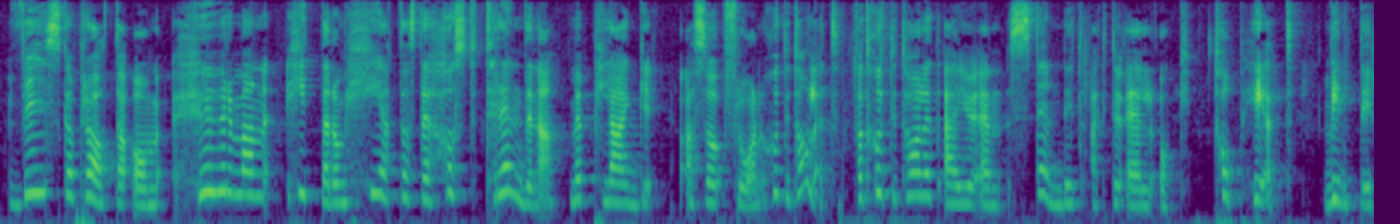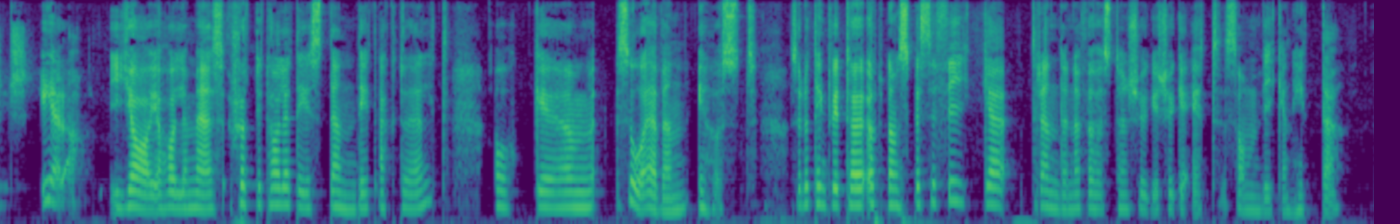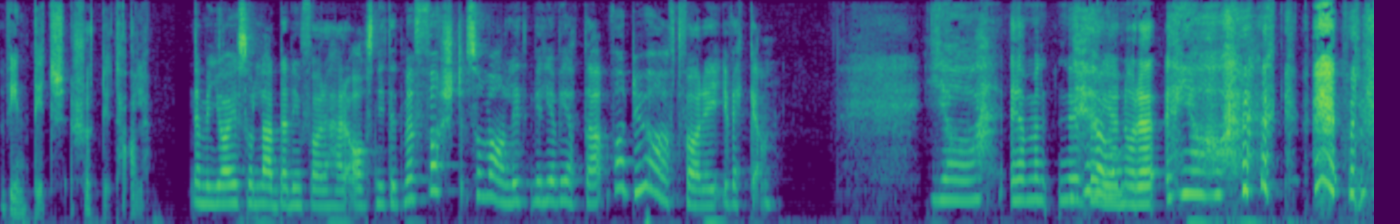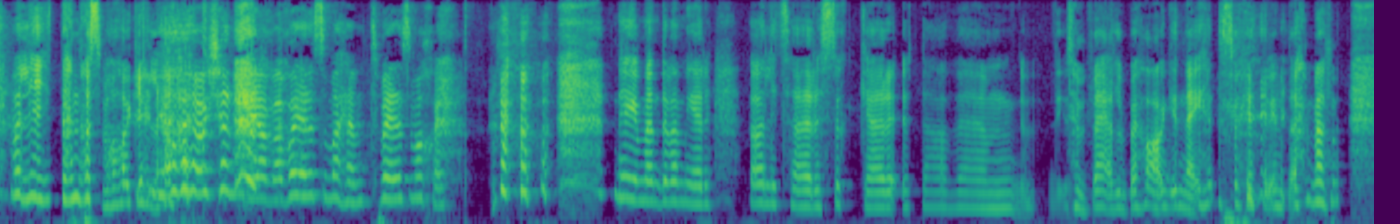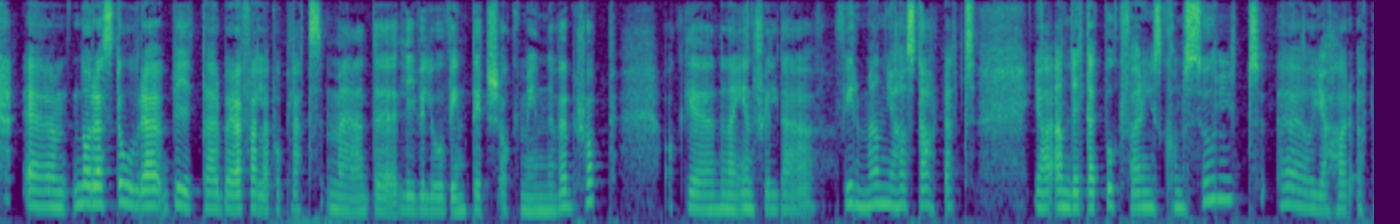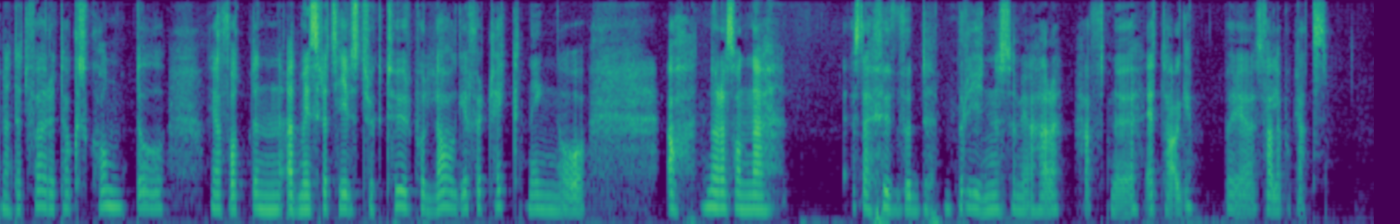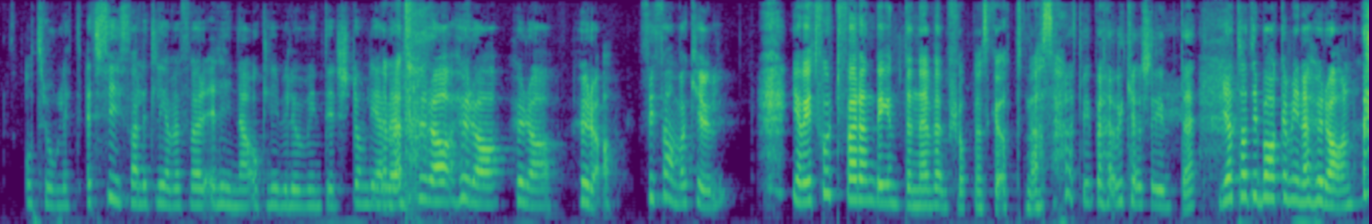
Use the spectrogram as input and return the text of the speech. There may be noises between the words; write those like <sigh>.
Vi ska prata om hur man hittar de hetaste hösttrenderna med plagg alltså från 70-talet. För att 70-talet är ju en ständigt aktuell och topphet vintage-era. Ja, jag håller med. 70-talet är ju ständigt aktuellt och eh, så även i höst. Så då tänkte vi ta upp de specifika trenderna för hösten 2021 som vi kan hitta vintage 70-tal. Nej, men jag är så laddad inför det här avsnittet men först som vanligt vill jag veta vad du har haft för dig i veckan. Ja, ja men nu börjar <laughs> ja. några... <laughs> Ja, vad liten och svag jag lät. Ja, jag kände det. Jag bara, vad är det som har hänt? Vad är det som har skett? <laughs> <laughs> Nej, men det var mer var lite så här suckar utav um, <laughs> välbehag. Nej, <laughs> så heter det inte. Men um, några stora bitar börjar falla på plats med uh, Livy Vintage och min webbshop. Och uh, den här enskilda firman jag har startat. Jag har anlitat bokföringskonsult eh, och jag har öppnat ett företagskonto. Jag har fått en administrativ struktur på lagerförteckning och ja, några sådana så huvudbryn som jag har haft nu ett tag börjar falla på plats. Otroligt. Ett fyrfaldigt lever för Elina och Livy Lou Vintage. De lever. Nej, men... Hurra, hurra, hurra, hurra. Fy fan vad kul. Jag vet fortfarande inte när webbshoppen ska öppnas, så <laughs> att vi behöver kanske inte... Jag tar tillbaka mina hurran. <laughs>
